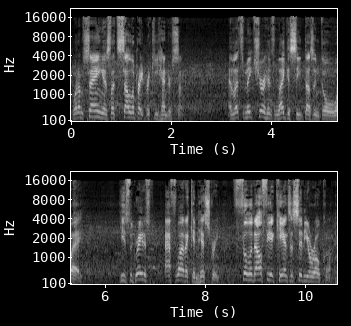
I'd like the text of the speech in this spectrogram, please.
What I'm saying is let's celebrate Rickey Henderson and let's make sure his legacy doesn't go away. He's the greatest athletic in history Philadelphia, Kansas City, or Oakland.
